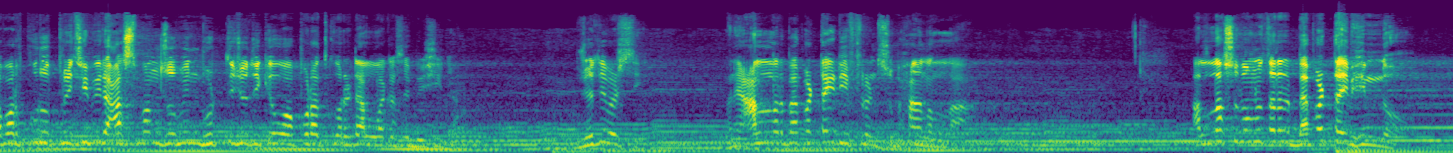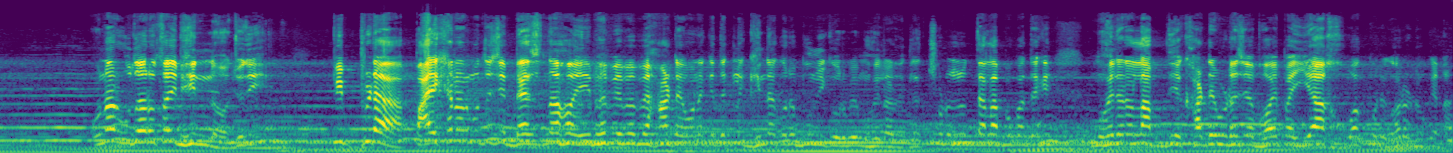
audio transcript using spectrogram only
আবার পুরো পৃথিবীর আসমান জমিন ভর্তি যদি কেউ অপরাধ করে, এটা আল্লাহর কাছে বেশি না। বুঝতে পারছি? মানে আল্লাহর ব্যাপারটাই ডিফারেন্ট সুবহান আল্লাহ আল্লাহ সুবহান তাআলার ব্যাপারটাই ভিন্ন। ওনার উদারতাই ভিন্ন। যদি পিঁপড়া পায়খানার মধ্যে যে ব্যাজ না হয়, এভাবে এভাবে হাঁটে, অনেকে দেখলে ঘৃণা করে বমি করবে মহিলারা দেখলে। ছোট ছোট তেলা পোকা দেখে মহিলারা লাভ দিয়ে খাটে উঠে যায়, ভয় পায় ইয়াক ওয়াক করে ঘরে ঢোকে না।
